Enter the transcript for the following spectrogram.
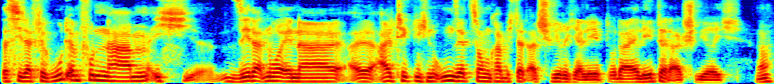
dass sie das für gut empfunden haben. Ich äh, sehe das nur in einer äh, alltäglichen Umsetzung, habe ich das als schwierig erlebt oder erlebt das als schwierig, ne?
